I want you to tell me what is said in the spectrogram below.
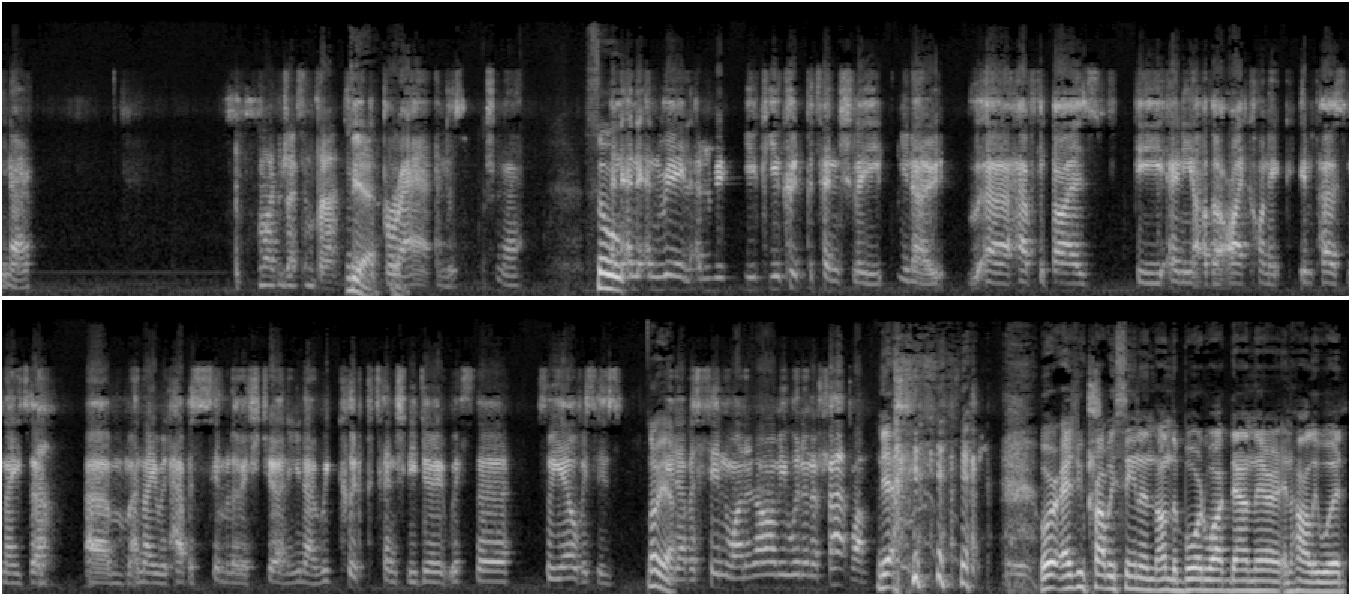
you know Michael Jackson brand. Yeah. the brand. As, you know. So and, and, and really, and you, you could potentially, you know, uh, have the guys be any other iconic impersonator, um, and they would have a similar-ish journey. You know, we could potentially do it with uh, three Elvises. Oh, yeah. You'd have a thin one, an army one, and a fat one. Yeah. or as you've probably seen in, on the boardwalk down there in Hollywood,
